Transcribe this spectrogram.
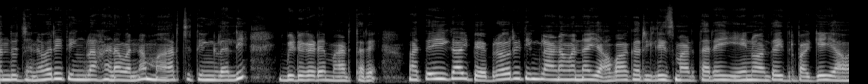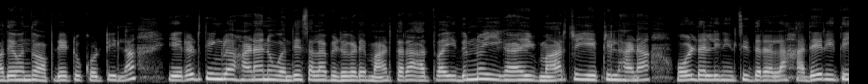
ಒಂದು ಜನವರಿ ತಿಂಗಳ ಹಣವನ್ನು ಮಾರ್ಚ್ ತಿಂಗಳಲ್ಲಿ ಬಿಡುಗಡೆ ಮಾಡ್ತಾರೆ. ಮತ್ತು ಈಗ ಫೆಬ್ರವರಿ ತಿಂಗಳ ಹಣವನ್ನು ಯಾವಾಗ ರಿಲೀಸ್ ಮಾಡ್ತಾರೆ, ಏನು ಅಂತ ಇದ್ರ ಬಗ್ಗೆ ಯಾವುದೇ ಒಂದು ಅಪ್ಡೇಟು ಕೊಟ್ಟಿಲ್ಲ. ಎರಡು ತಿಂಗಳ ಹಣನೂ ಒಂದೇ ಸಲ ಬಿಡುಗಡೆ ಮಾಡ್ತಾರಾ? ಅಥವಾ ಇದನ್ನು ಈಗ ಮಾರ್ಚ್, ಏಪ್ರಿಲ್ ಹಣ ಹೋಲ್ಡಲ್ಲಿ ನಿಲ್ಲಿಸಿದಾರಲ್ಲ ಅದೇ ರೀತಿ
